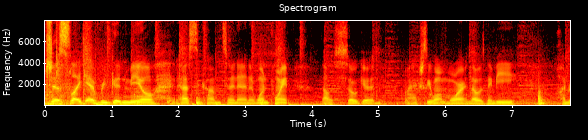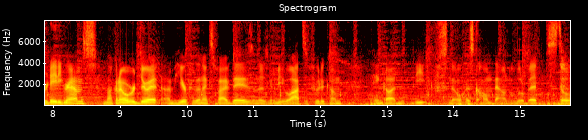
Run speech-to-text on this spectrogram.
Just like every good meal, it has to come to an end. At one point, that was so good. I actually want more, and that was maybe 180 grams. I'm not gonna overdo it. I'm here for the next five days, and there's gonna be lots of food to come. Thank God the snow has calmed down a little bit. It's still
